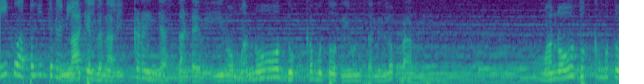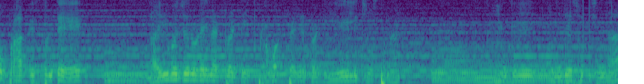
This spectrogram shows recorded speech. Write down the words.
నీకు అప్పగింతునని నాకెళ్ళి వినాలి. ఇక్కడ ఏం చేస్తుందంటే ఈమె మనో దుఃఖముతో దేవుని సన్నిధిలో ప్రార్థిస్తుంది. మనో దుఃఖముతో ప్రార్థిస్తుంటే దైవజనుడైనటువంటి ప్రవక్త అయినటువంటి ఏలి చూస్తున్నాడు. ముందే సూచిందా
